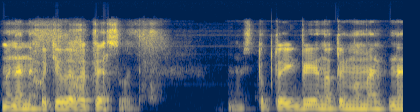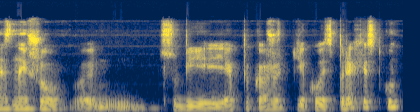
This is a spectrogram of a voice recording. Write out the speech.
мене не хотіли виписувати. Тобто, якби я на той момент не знайшов е, собі, як то кажуть, якогось прихистку,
